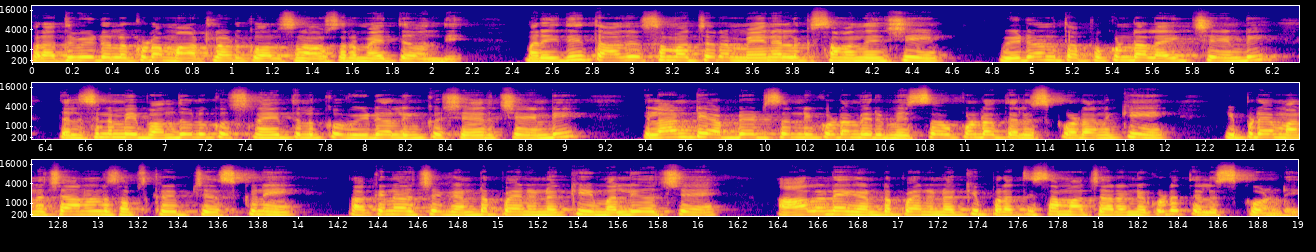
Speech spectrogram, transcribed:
ప్రతి వీడియోలో కూడా మాట్లాడుకోవాల్సిన అవసరం అయితే ఉంది. మరి ఇది తాజా సమాచారం. మే నెలకు సంబంధించి వీడియోను తప్పకుండా లైక్ చేయండి. తెలిసిన మీ బంధువులకు స్నేహితులకు వీడియో లింక్ షేర్ చేయండి. ఇలాంటి అప్డేట్స్ అన్ని కూడా మీరు మిస్ అవ్వకుండా తెలుసుకోవడానికి ఇప్పుడే మన ఛానల్ సబ్స్క్రైబ్ చేసుకుని పక్కనే వచ్చే గంట పైన నొక్కి మళ్ళీ వచ్చే ఆలనే గంట పైన నొక్కి ప్రతి సమాచారాన్ని కూడా తెలుసుకోండి.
